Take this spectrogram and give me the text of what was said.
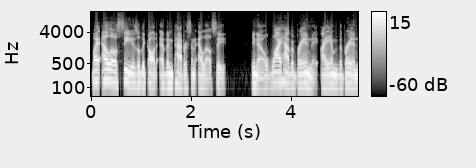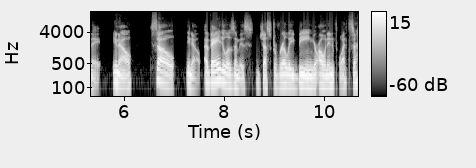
my LLC is what they call it, Evan Patterson LLC. You know, why have a brand name? I am the brand name, you know? So, you know, evangelism is just really being your own influencer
